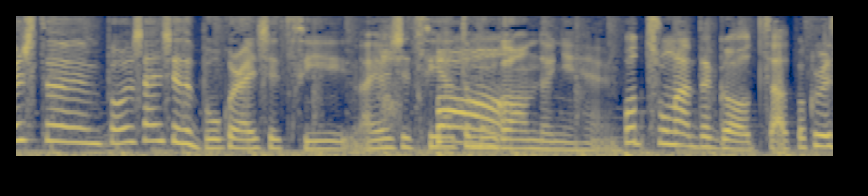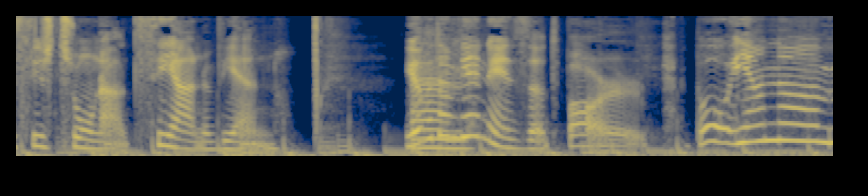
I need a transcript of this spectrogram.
Është po është aq e bukur ajo qetësi, ajo qetësia po, të mungon ndonjëherë. Po çunat dhe gocat, po kryesisht çunat, si janë në Vjenë. Jo vetëm um, vjenezët, por po janë um,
